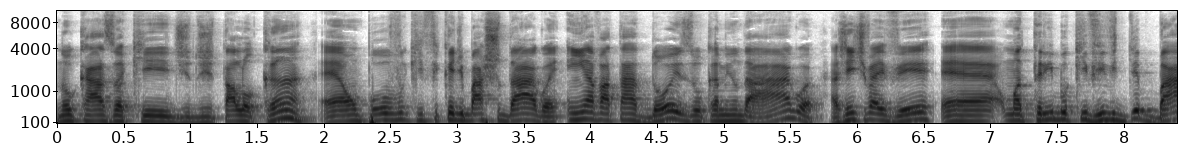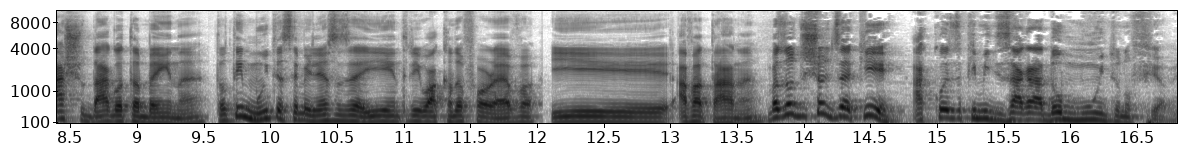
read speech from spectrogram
no caso aqui de, de Talocan, é um povo que fica debaixo d'água. Em Avatar 2, o caminho da água, a gente vai ver é, uma tribo que vive debaixo d'água também, né? Então tem muitas semelhanças aí entre Wakanda Forever e Avatar, né? Mas eu, deixa eu dizer aqui a coisa que me desagradou muito no filme.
